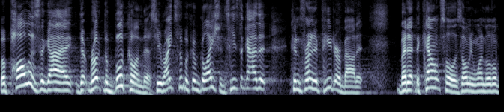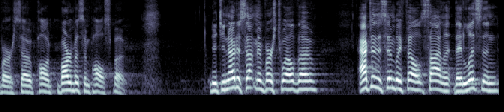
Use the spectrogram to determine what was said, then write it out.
But Paul is the guy that wrote the book on this. He writes the book of Galatians. He's the guy that confronted Peter about it. But at the council is only one little verse. So Paul, Barnabas and Paul spoke. Did you notice something in verse 12, though? After the assembly fell silent, they listened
